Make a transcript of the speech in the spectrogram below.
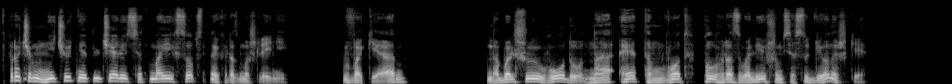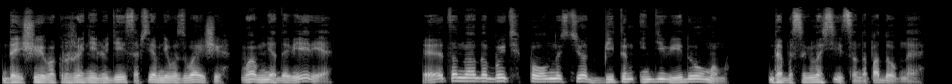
Впрочем, ничуть не отличались от моих собственных размышлений. В океан, на большую воду, на этом вот полуразвалившемся суденышке, да еще и в окружении людей, совсем не вызывающих во мне доверия. Это надо быть полностью отбитым индивидуумом, дабы согласиться на подобное.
